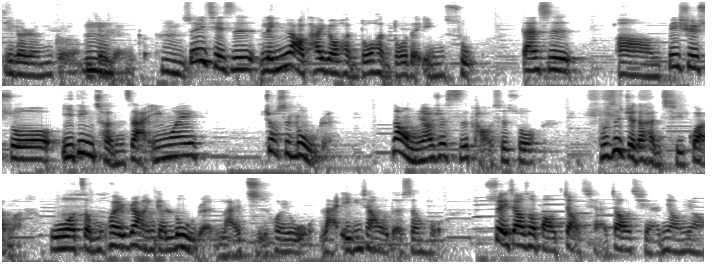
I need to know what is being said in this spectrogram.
一个人格，一个人格。嗯，所以其实灵扰它有很多很多的因素，但是。嗯，必须说一定存在，因为就是路人。那我们要去思考是说，不是觉得很奇怪吗？我怎么会让一个路人来指挥我，来影响我的生活？睡觉的时候把我叫起来，叫我起来尿尿，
